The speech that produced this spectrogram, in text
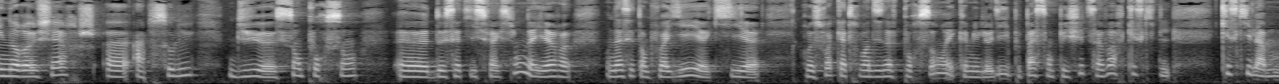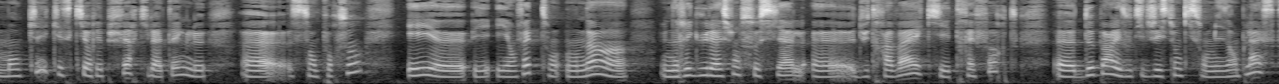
et une recherche absolue du 100% de satisfaction. D'ailleurs, on a cet employé qui reçoit 99% et comme il le dit, il peut pas s'empêcher de savoir qu'est-ce qu'il qu'est-ce qu'il a manqué, qu'est-ce qui aurait pu faire qu'il atteigne le 100%. Et, et, et, en fait, on, on a un, une régulation sociale euh, du travail qui est très forte, euh, de par les outils de gestion qui sont mis en place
